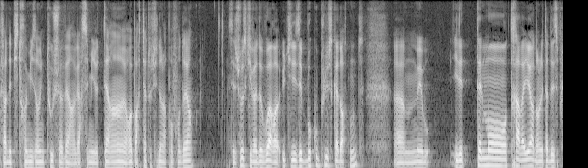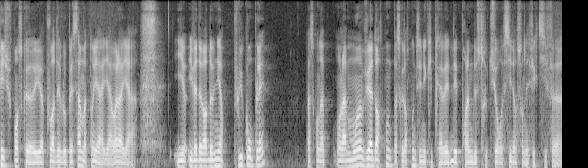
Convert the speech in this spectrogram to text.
faire des petites remises en une touche vers, vers ses milieux de terrain, repartir tout de suite dans la profondeur. C'est des choses qu'il va devoir utiliser beaucoup plus qu'à Dortmund. mais bon, il est tellement travailleur dans l'état d'esprit, je pense qu'il va pouvoir développer ça. Maintenant, il, il, va devoir devenir plus complet parce qu'on on l'a moins vu à Dortmund, parce que Dortmund, c'est une équipe qui avait des problèmes de structure aussi dans son effectif, euh,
